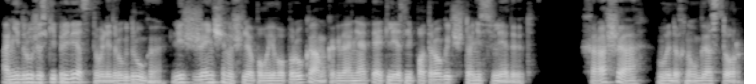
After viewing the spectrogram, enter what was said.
Они дружески приветствовали друг друга, лишь женщина шлепала его по рукам, когда они опять лезли потрогать, что не следует. «Хороша», — выдохнул Гастор.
